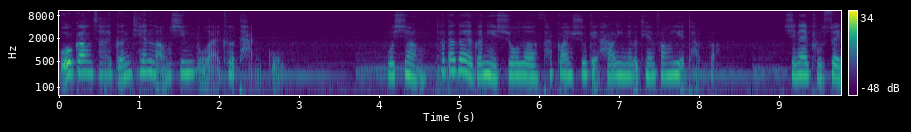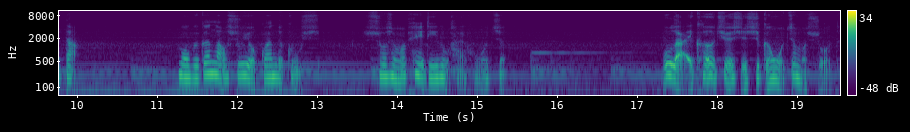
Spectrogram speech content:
我刚才跟天狼星布莱克谈过，我想他大概也跟你说了他灌输给哈利那个天方夜谭吧。”西内普隧道，某个跟老鼠有关的故事，说什么佩迪鲁还活着。布莱克确实是跟我这么说的。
